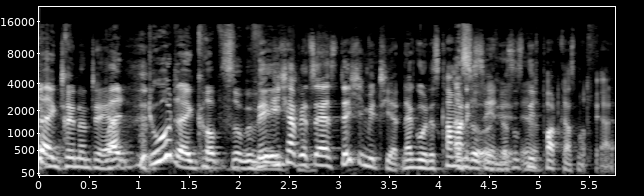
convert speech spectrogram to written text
dein, hin und her. weil du deinen Kopf so Nee, bewegst. ich habe jetzt erst dich imitiert. Na gut, das kann man so, nicht sehen. okay, das ist ja. nicht Podcast-Material.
